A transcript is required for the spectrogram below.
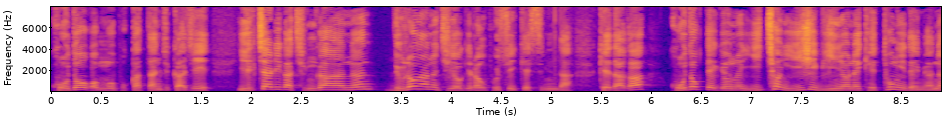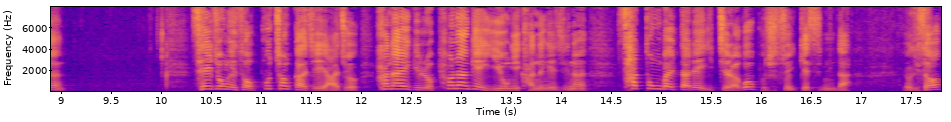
고덕 업무 복합단지까지 일자리가 증가하는 늘어나는 지역이라고 볼 수 있겠습니다. 게다가 고덕대교는 2022년에 개통이 되면은 세종에서 포천까지 아주 하나의 길로 편하게 이용이 가능해지는 사통 발달의 입지라고 보실 수 있겠습니다. 여기서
